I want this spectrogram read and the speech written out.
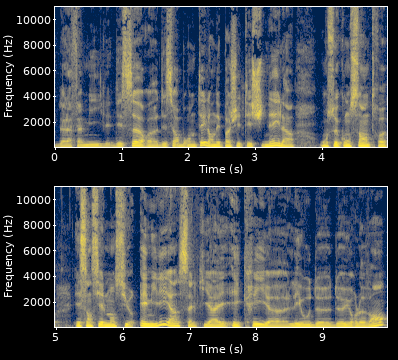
de la famille des sœurs, euh, des sœurs Brontë, là on n'est pas chez Téchiné, là on se concentre essentiellement sur Émilie, hein, celle qui a écrit Léo de, de Hurlevent,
